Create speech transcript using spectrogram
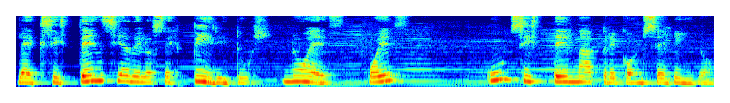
La existencia de los espíritus no es, pues, un sistema preconcebido,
